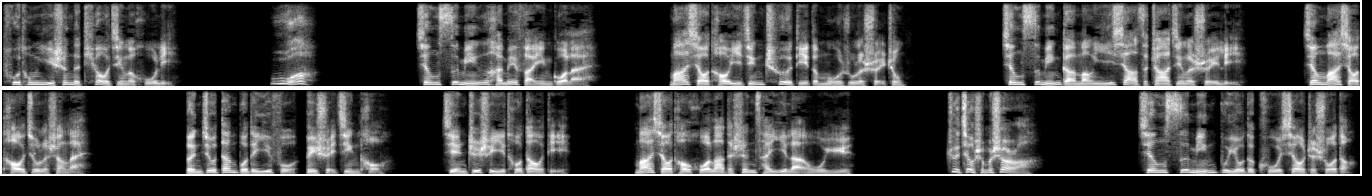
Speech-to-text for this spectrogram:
扑通一声的跳进了湖里。我，江思明还没反应过来，马小桃已经彻底的没入了水中。江思明赶忙一下子扎进了水里，将马小桃救了上来。本就单薄的衣服被水浸透，简直是一透到底。马小桃火辣的身材一览无余，这叫什么事儿啊？江思明不由得苦笑着说道。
